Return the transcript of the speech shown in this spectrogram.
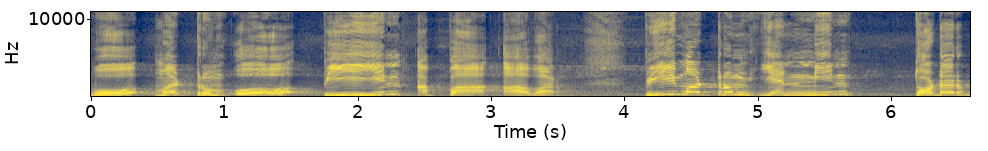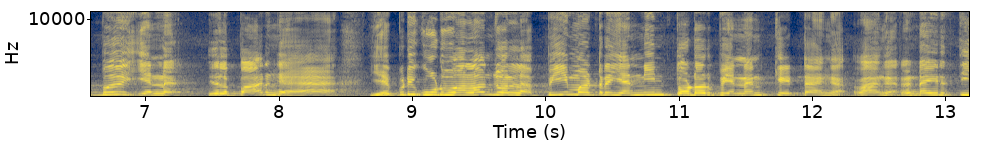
ஓ மற்றும் ஓ பியின் அப்பா ஆவார். பி மற்றும் என்னின் தொடர்பு என்ன? இதில் பாருங்கள் எப்படி கூடுவாலாம் சொல்ல பி மற்றும் எண்ணின் தொடர்பு என்னன்னு கேட்டாங்க. வாங்க ரெண்டாயிரத்தி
